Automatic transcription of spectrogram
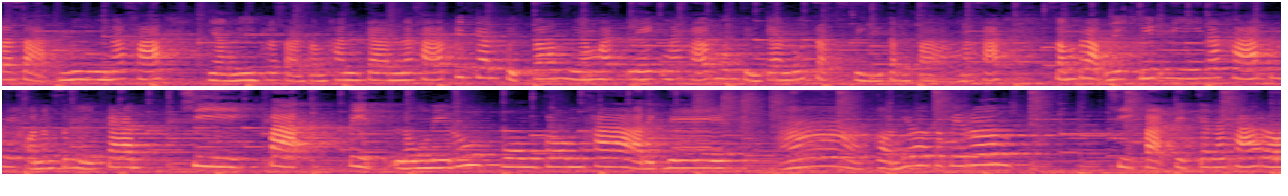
ประสาทมือนะคะ อย่างมีประสานสัมพันธ์กันนะคะ เป็นการฝึกกล้ามเนื้อมัดเล็กนะคะ รวมถึงการรู้จักสีต่างๆนะคะสำหรับในคลิปนี้นะคะครูเนขอนำเสนอการฉีกปะติดลงในรูปวงกลมค่ะเด็กๆอ่าก่อนที่เราจะไปเริ่มฉีกปากติดกันนะคะ เรา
